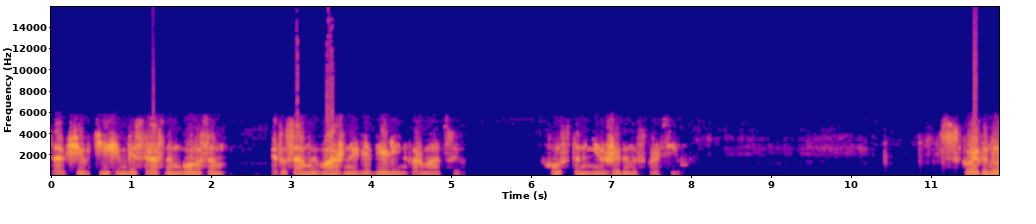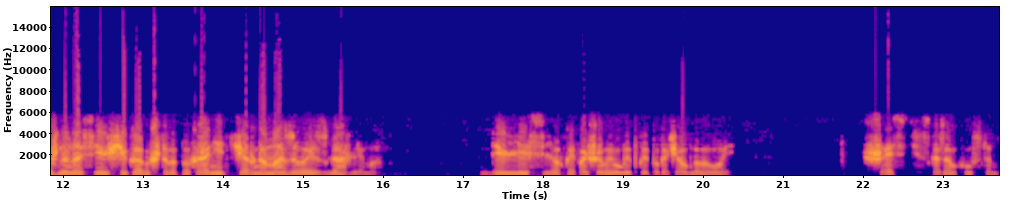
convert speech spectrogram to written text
Сообщив тихим, бесстрастным голосом эту самую важную для Белли информацию, Хустон неожиданно спросил. «Сколько нужно носильщиков, чтобы похоронить Черномазова из Гарлема?» Билли с легкой фальшивой улыбкой покачал головой. «Шесть», — сказал Хустон.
